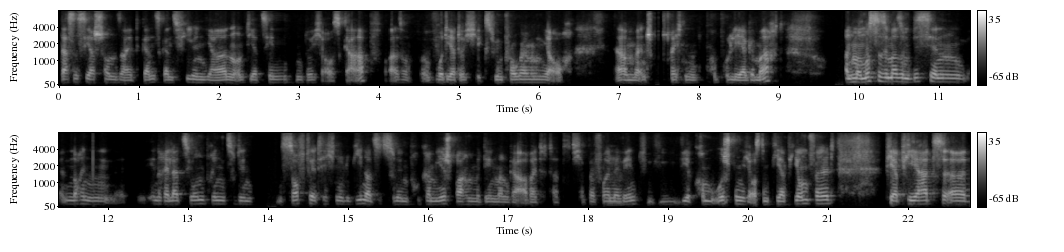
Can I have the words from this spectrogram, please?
das es ja schon seit ganz, ganz vielen Jahren und Jahrzehnten durchaus gab. Also wurde ja durch Extreme Programming ja auch ähm, entsprechend populär gemacht. Und man muss das immer so ein bisschen noch in, in Relation bringen zu den Software-Technologien, also zu den Programmiersprachen, mit denen man gearbeitet hat. Ich habe ja vorhin mhm. erwähnt, wir kommen ursprünglich aus dem PHP-Umfeld. PHP hat äh,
